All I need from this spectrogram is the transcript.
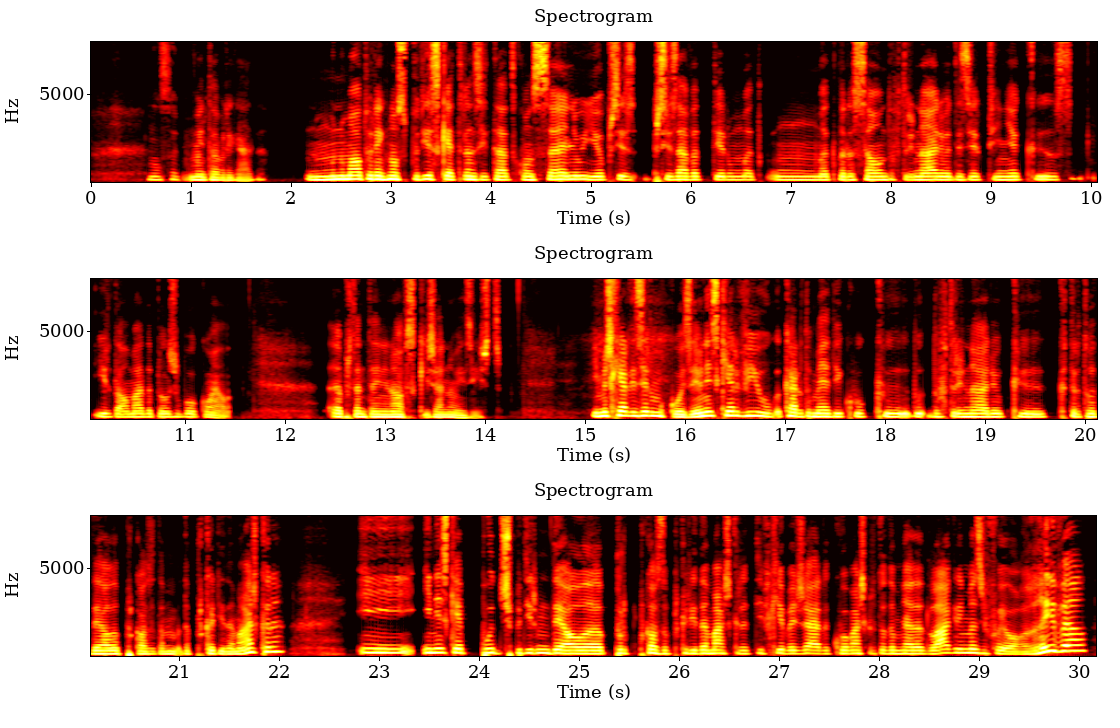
Não sabia. Muito obrigada. Numa altura em que não se podia sequer transitar de conselho e eu precis- precisava de ter uma, uma declaração do veterinário a dizer que tinha que ir de Almada para Lisboa com ela. Ah, portanto, a Ninovski já não existe. Mas quero dizer uma coisa: eu nem sequer vi a cara do médico, que, do, do veterinário que, que tratou dela por causa da, da porcaria da máscara. E, e nem sequer pude despedir-me dela por, por causa da porcaria da máscara. Tive que a beijar com a máscara toda molhada de lágrimas e foi horrível.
